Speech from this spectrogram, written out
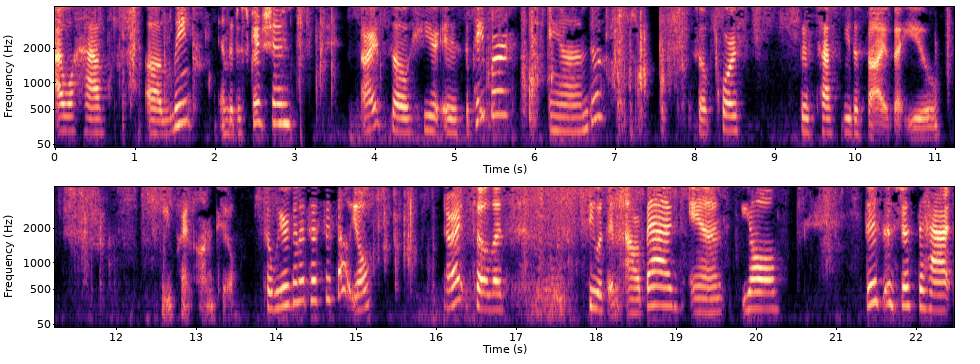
I will have a link in the description. All right, so here is the paper, and so of course this has to be the side that you you print onto. So we are going to test this out, y'all. All right, so let's see what's in our bag. And y'all, this is just a hat.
